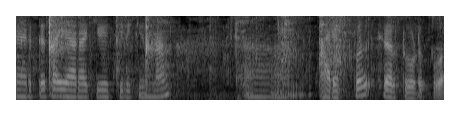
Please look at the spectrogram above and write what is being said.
നേരത്തെ തയ്യാറാക്കി വെച്ചിരിക്കുന്ന അരപ്പ് ചേർത്ത് കൊടുക്കുക.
